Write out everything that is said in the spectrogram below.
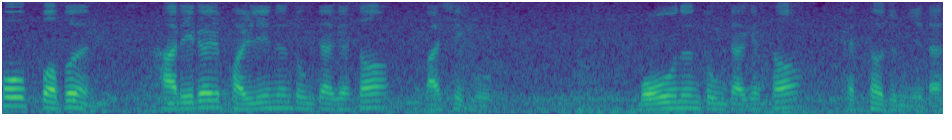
호흡법은 다리를 벌리는 동작에서 마시고 모으는 동작에서 뱉어줍니다.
